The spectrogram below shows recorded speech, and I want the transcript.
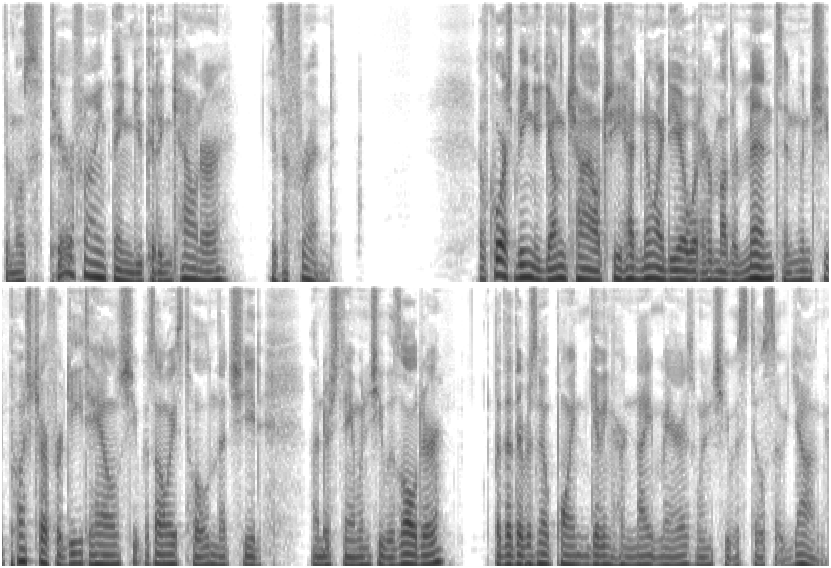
The most terrifying thing you could encounter is a friend. Of course, being a young child, she had no idea what her mother meant, and when she pushed her for details, she was always told that she'd understand when she was older, but that there was no point in giving her nightmares when she was still so young.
